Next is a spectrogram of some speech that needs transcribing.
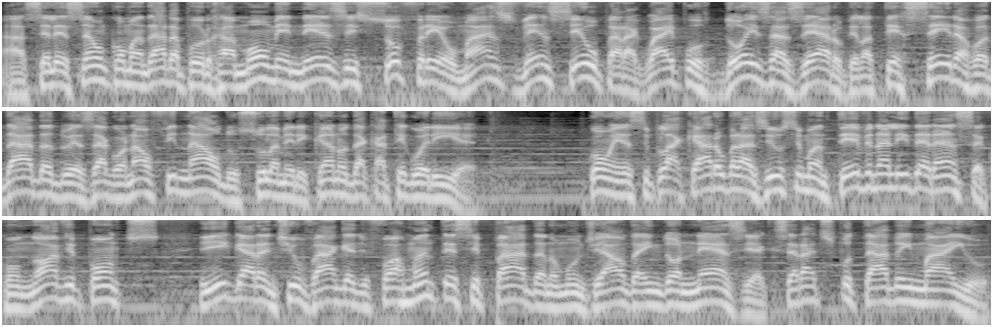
A seleção comandada por Ramon Menezes sofreu, mas venceu o Paraguai por 2 a 0 pela terceira rodada do hexagonal final do Sul-Americano da categoria. Com esse placar, o Brasil se manteve na liderança com nove pontos e garantiu vaga de forma antecipada no Mundial da Indonésia, que será disputado em maio.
